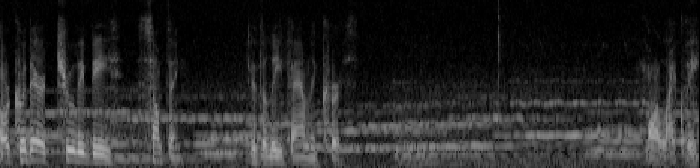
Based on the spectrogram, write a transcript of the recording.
Or could there truly be something to the Lee family curse? More likely,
